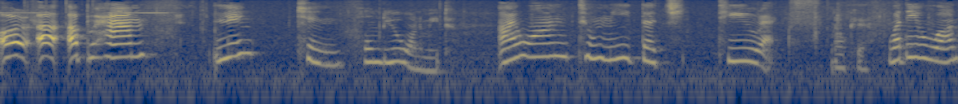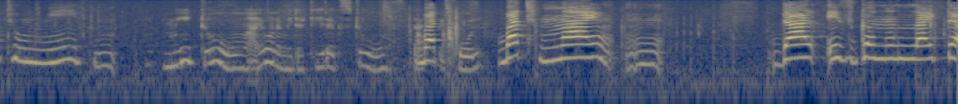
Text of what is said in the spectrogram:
or uh, Abraham Lincoln? whom do you want to meet I want to meet the T-Rex. okay What do you want to meet? me too i want to meet a t-rex too that'd But- cool But my mm, dad is gonna like the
